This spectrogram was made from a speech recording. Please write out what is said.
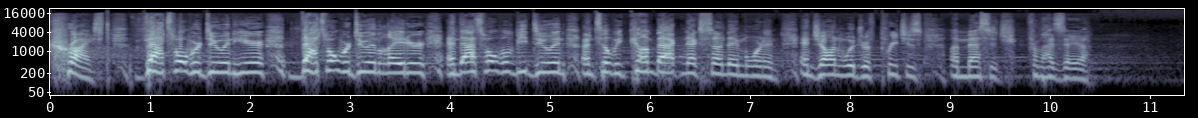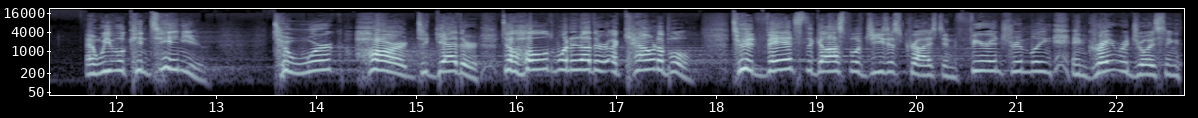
Christ. That's what we're doing here. That's what we're doing later. And that's what we'll be doing until we come back next Sunday morning and John Woodruff preaches a message from Isaiah. And we will continue to work hard together, to hold one another accountable to advance the gospel of Jesus Christ in fear and trembling and great rejoicing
